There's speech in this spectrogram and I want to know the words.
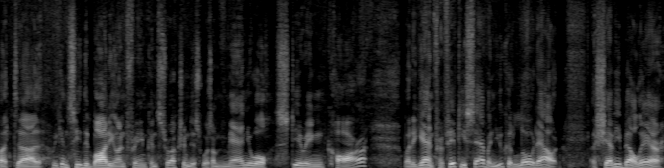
but uh, we can see the body on frame construction. This was a manual steering car. But again, for 57, you could load out a Chevy Bel Air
